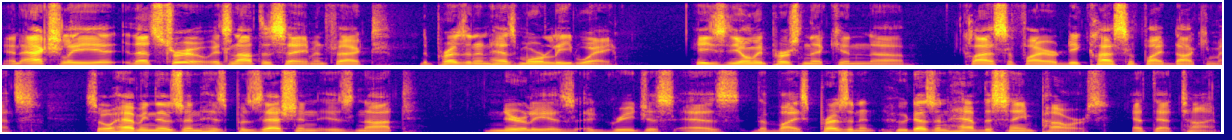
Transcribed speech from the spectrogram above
and actually, it, that's true. It's not the same. In fact, the president has more leadway. He's the only person that can uh, classify or declassify documents. So having those in his possession is not nearly as egregious as the vice president, who doesn't have the same powers at that time.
